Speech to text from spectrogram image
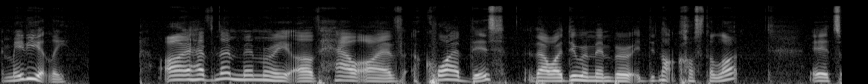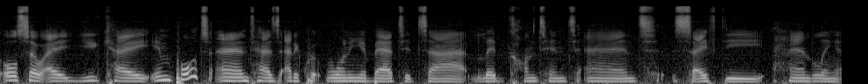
immediately. I have no memory of how I've acquired this, though I do remember it did not cost a lot. It's also a UK import and has adequate warning about its uh, lead content and safety handling.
